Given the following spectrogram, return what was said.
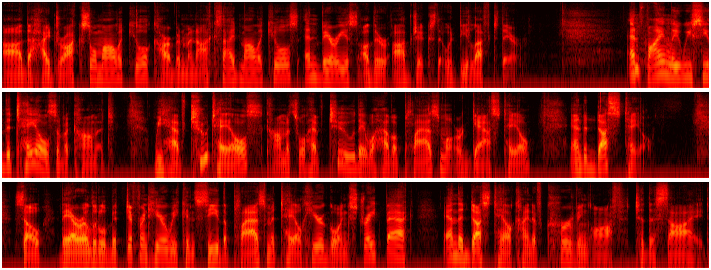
uh, the hydroxyl molecule, carbon monoxide molecules, and various other objects that would be left there. And finally, we see the tails of a comet. We have two tails. Comets will have two. They will have a plasma or gas tail and a dust tail. So they are a little bit different here. We can see the plasma tail here going straight back and the dust tail kind of curving off to the side.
